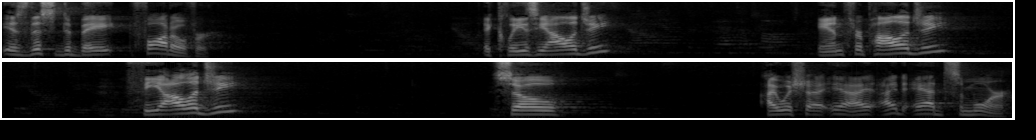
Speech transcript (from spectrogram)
is this debate fought over? Ecclesiology? Anthropology? Theology? So I wish I, yeah, I, would add some more.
